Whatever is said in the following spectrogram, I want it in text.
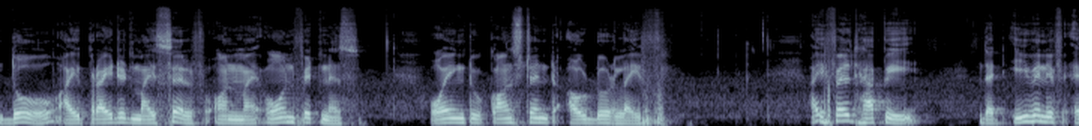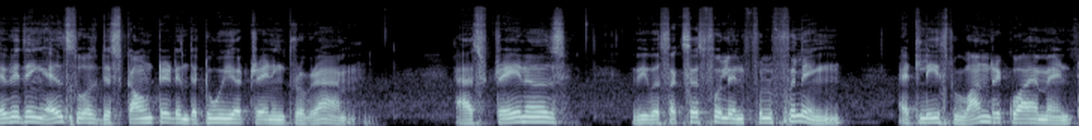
though I prided myself on my own fitness owing to constant outdoor life. I felt happy that even if everything else was discounted in the two year training program, as trainers, we were successful in fulfilling at least one requirement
